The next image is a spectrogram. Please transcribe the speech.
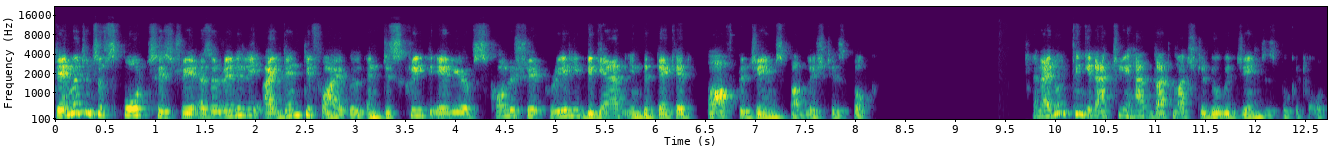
The emergence of sports history as a readily identifiable and discrete area of scholarship really began in the decade after James published his book. And I don't think it actually had that much to do with James's book at all.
